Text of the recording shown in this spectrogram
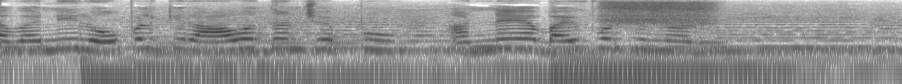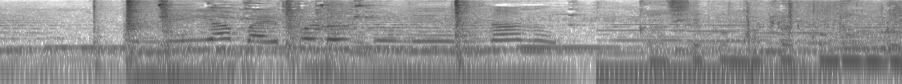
ఎవరిని లోపలికి రావద్దని చెప్పు. అన్నయ్య భయపడుతున్నాడు. అన్నయ్య భయపడొద్దు నేనున్నాను కాసేపు మాట్లాడకుండా ఉండు.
